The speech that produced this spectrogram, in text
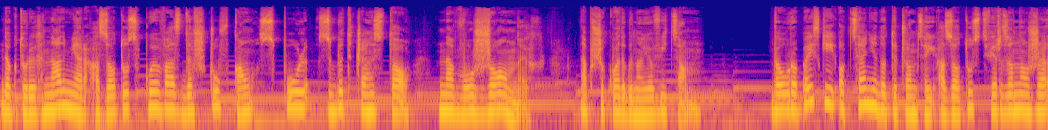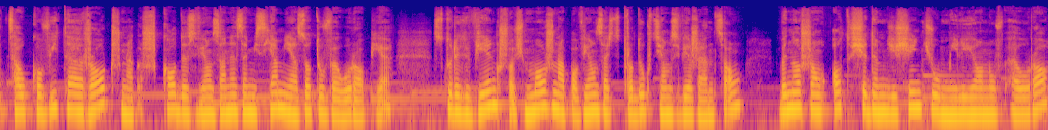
do których nadmiar azotu spływa z deszczówką z pól zbyt często nawożonych, np. gnojowicą. W europejskiej ocenie dotyczącej azotu stwierdzono, że całkowite roczne szkody związane z emisjami azotu w Europie, z których większość można powiązać z produkcją zwierzęcą, wynoszą od 70 milionów euro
